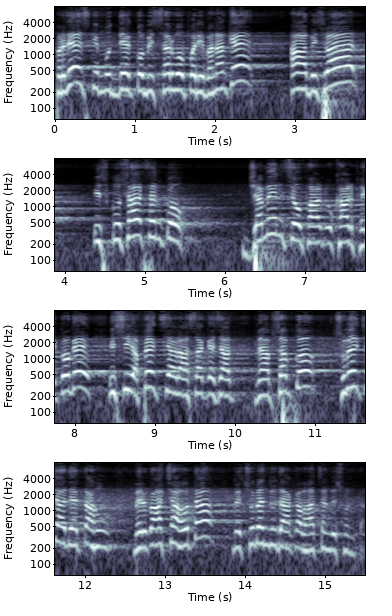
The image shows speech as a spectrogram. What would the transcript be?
प्रदेश के मुद्दे को भी सर्वोपरि बना के आप इस बार इस कुशासन को ज़मीन से उखाड़ उखाड़ फेंकोगे। इसी अपेक्षा और आशा के साथ मैं आप सबको शुभेच्छा देता हूँ। मेरे को अच्छा होता, मैं शुभेंदु दा का भाषण भी सुनता।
